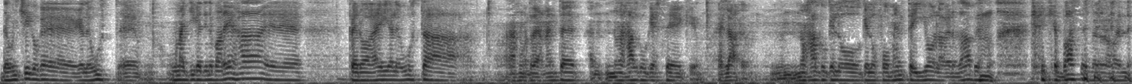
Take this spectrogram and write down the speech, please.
de un chico que, que le gusta, eh, una chica tiene pareja, eh, pero a ella le gusta, eh, realmente eh, no es algo que se, que es la, no es algo que lo, que lo fomente yo, la verdad, pero que, que pase, pero es,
